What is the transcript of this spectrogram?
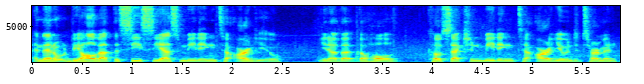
And then it would be all about the CCS meeting to argue, you know, the the whole co-section meeting to argue and determine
